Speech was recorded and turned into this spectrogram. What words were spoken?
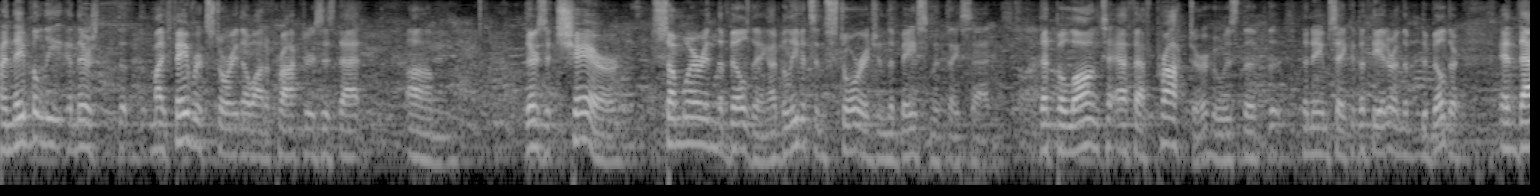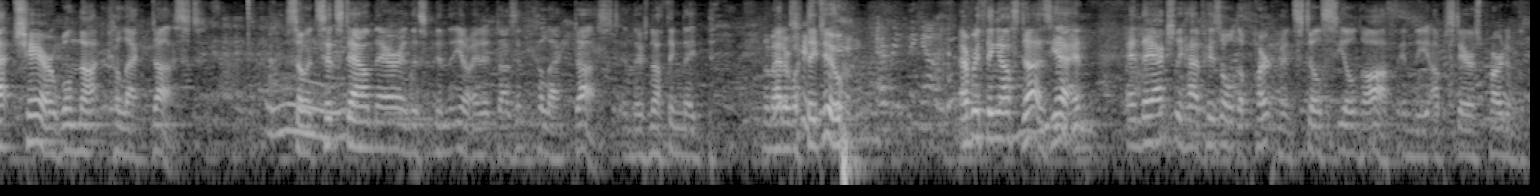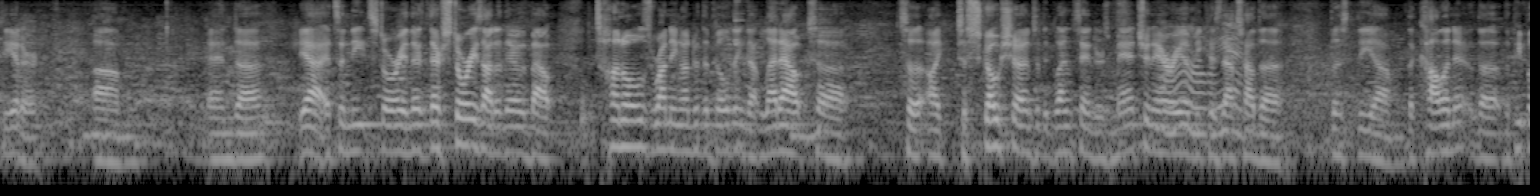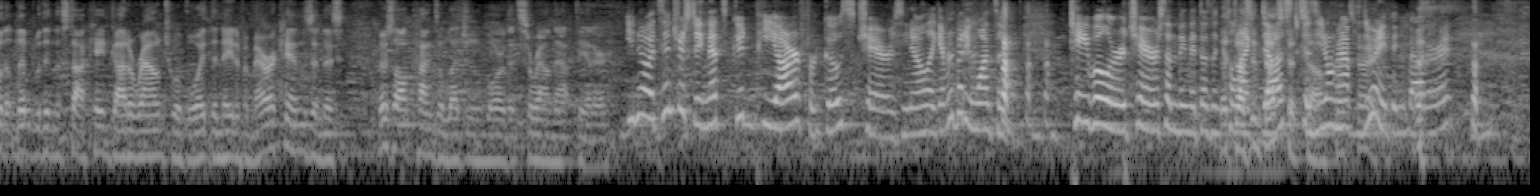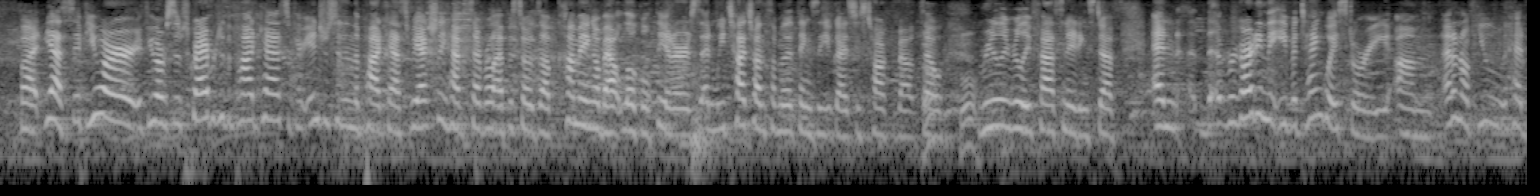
And they believe, and there's the, the- my favorite story though out of Proctor's is that um, there's a chair somewhere in the building. I believe it's in storage in the basement. They said that belonged to F.F. Proctor, who is the, the, the namesake of the theater and the, the builder, and that chair will not collect dust. So it sits down there, and this, and, you know, and it doesn't collect dust. And there's nothing they, no matter what they do, Everything else. Everything else does, yeah. And and they actually have his old apartment still sealed off in the upstairs part of the theater. Um, and uh, yeah, it's a neat story. And there, there's stories out of there about tunnels running under the building that led out to, to like to Scotia and to the Glen Sanders Mansion area Oh, because that's how the the the, um, the colony the, the people that lived within the stockade got around to avoid the Native Americans and there's there's all kinds of legend and lore that surround that theater. You know, it's interesting. That's good PR for ghost chairs. You know, like everybody wants a table or a chair or something that doesn't That collect doesn't dust because you don't have that's to do anything about it, right? But yes, if you are if you are a subscriber to the podcast, if you're interested in the podcast, we actually have several episodes upcoming about local theaters, and we touch on some of the things that you guys just talked about. So Oh, cool. really, really fascinating stuff. And th- regarding the Eva Tanguay story, um, I don't know if you had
